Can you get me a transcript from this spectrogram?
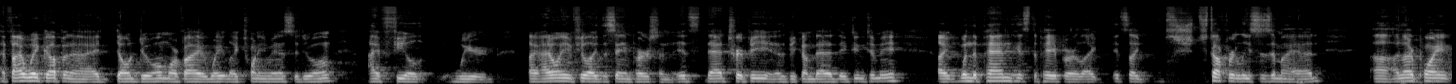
If I wake up and I don't do them, or if I wait like 20 minutes to do them, I feel weird. Like I don't even feel like the same person. It's that trippy and it's become that addicting to me. Like when the pen hits the paper, like it's like stuff releases in my head. Uh, another point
